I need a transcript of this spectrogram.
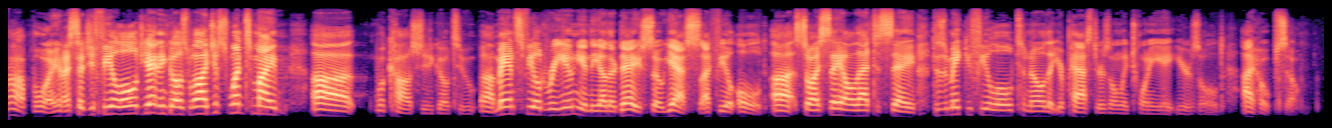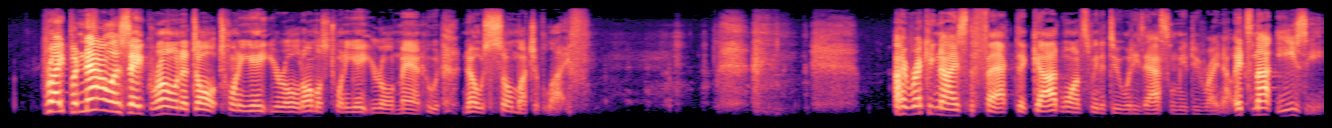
oh boy. And I said, you feel old yet? And he goes, well, I just went to my uh, what college did he go to? Uh, Mansfield reunion the other day, so yes, I feel old. Uh, so I say all that to say, does it make you feel old to know that your pastor is only 28 years old? I hope so. Right, but now as a grown adult, 28 year old, almost 28 year old man who knows so much of life, I recognize the fact that God wants me to do what He's asking me to do right now. It's not easy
